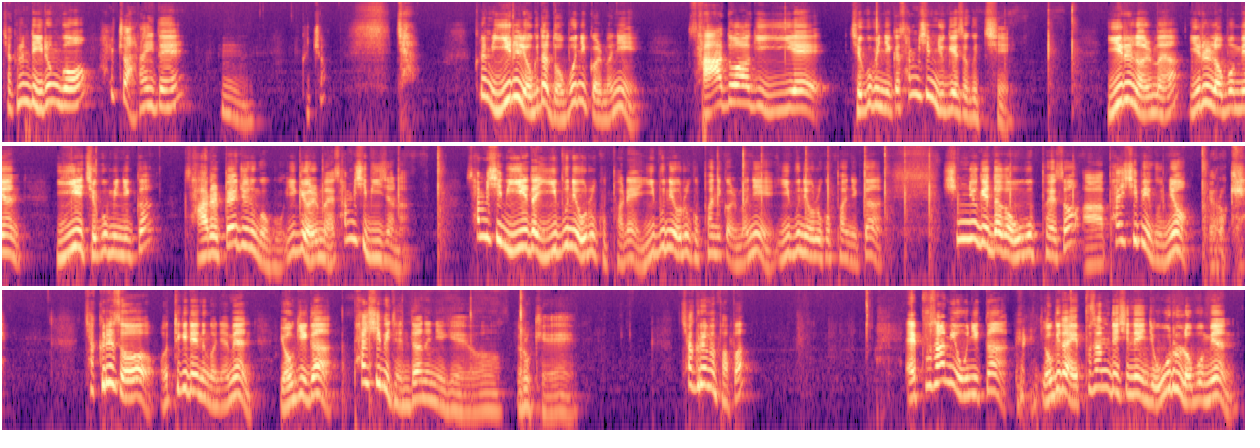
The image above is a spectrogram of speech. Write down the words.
자 그런데 이런 거 할 줄 알아야 돼 음, 그쵸? 자 그럼 2를 여기다 넣어보니까 얼마니? 4 더하기 2의 제곱이니까 36에서 그치? 1은 얼마야? 1을 넣어보면 2의 제곱이니까 4를 빼주는 거고 이게 얼마야? 32잖아 32에다 2분의 5를 곱하래. 2분의 5를 곱하니까 얼마니? 2분의 5를 곱하니까 16에다가 5 곱해서 아 80이군요. 이렇게. 자 그래서 어떻게 되는 거냐면 여기가 80이 된다는 얘기예요. 이렇게. 자 그러면 봐봐. F3이 오니까 여기다 F3 대신에 이제 5를 넣어보면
